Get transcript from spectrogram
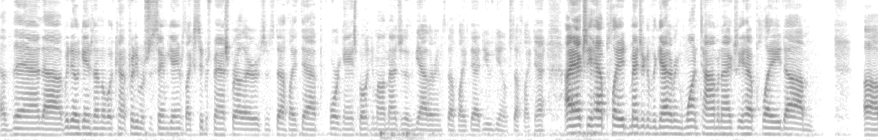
And then uh, video games, I don't know what kind, of, pretty much the same games like Super Smash Brothers and stuff like that. Board games, Pokemon, Magic of the Gathering, stuff like that. Yu-Gi-Oh, stuff like that. I actually have played Magic of the Gathering one time, and I actually have played um, uh,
